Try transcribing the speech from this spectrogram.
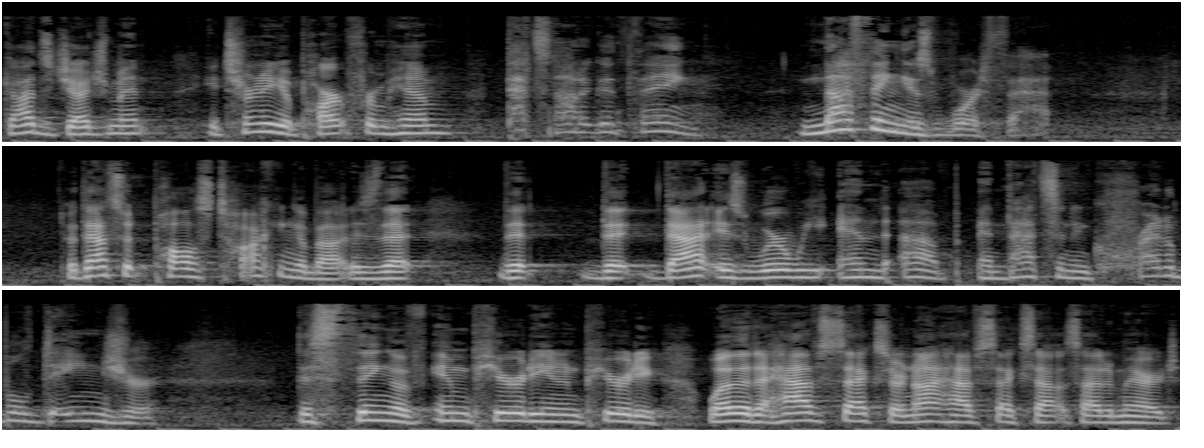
God's judgment, eternity apart from Him, that's not a good thing. Nothing is worth that. But that's what Paul's talking about is that that that, that is where we end up, and that's an incredible danger this thing of impurity and impurity, whether to have sex or not have sex outside of marriage.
